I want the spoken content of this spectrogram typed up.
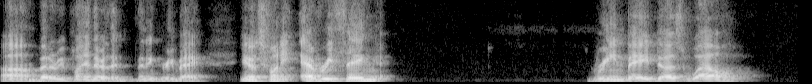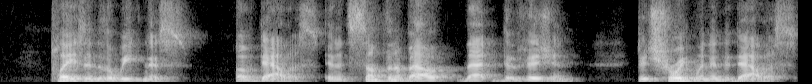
Um, better be playing there than than in Green Bay. You know, it's funny. Everything Green Bay does well plays into the weakness of Dallas. And it's something about that division. Detroit went into Dallas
